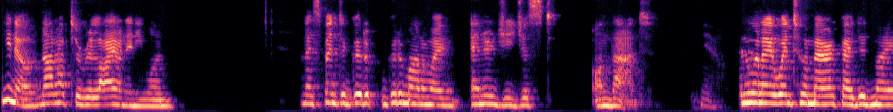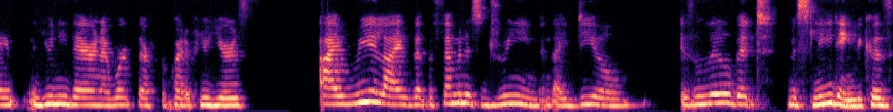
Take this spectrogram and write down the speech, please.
you know, not have to rely on anyone. And I spent a good good amount of my energy just on that. And when I went to America, I did my uni there and I worked there for quite a few years. I realized that the feminist dream and ideal is a little bit misleading because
